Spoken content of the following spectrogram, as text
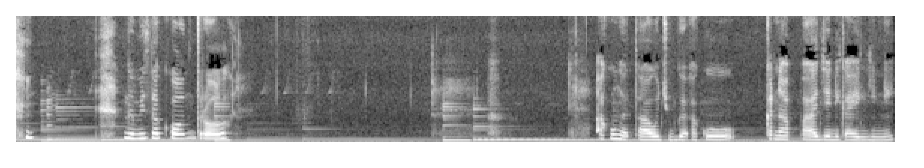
Gak bisa kontrol. Aku nggak tahu juga aku kenapa jadi kayak gini.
